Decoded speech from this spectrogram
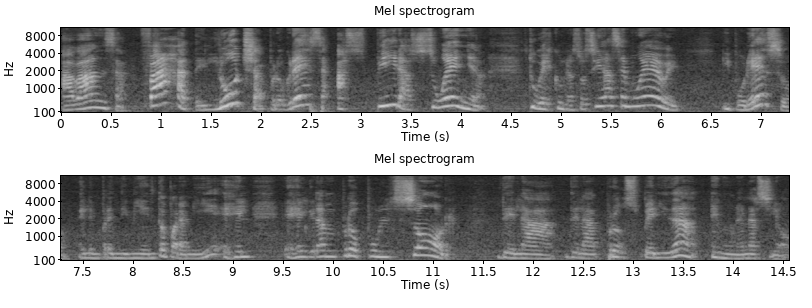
avanza, fájate, lucha, progresa, aspira, sueña. Tú ves que una sociedad se mueve y por eso el emprendimiento para mí es el, es el gran propulsor de la, de la prosperidad en una nación.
